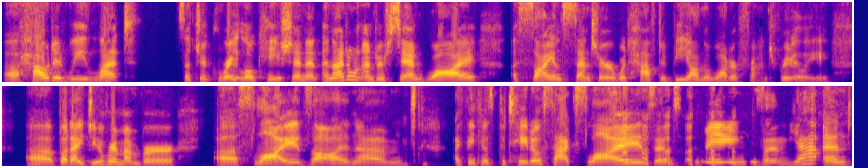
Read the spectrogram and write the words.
Uh, how did we let such a great location? And, and I don't understand why a science center would have to be on the waterfront, really. Uh, but I do remember uh, slides on, um, I think it was potato sack slides and swings and yeah, and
